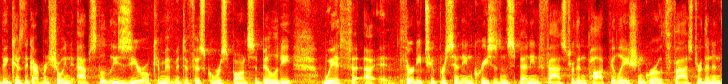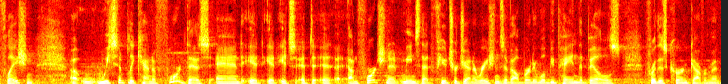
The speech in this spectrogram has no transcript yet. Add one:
because the government's showing absolutely absolutely zero commitment to fiscal responsibility with 32% uh, increases in spending faster than population growth, faster than inflation. Uh, we simply can't afford this, and it, it, it's it, it, unfortunate means that future generations of Alberta will be paying the bills for this current government.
